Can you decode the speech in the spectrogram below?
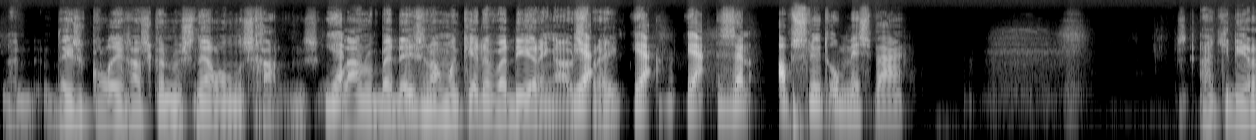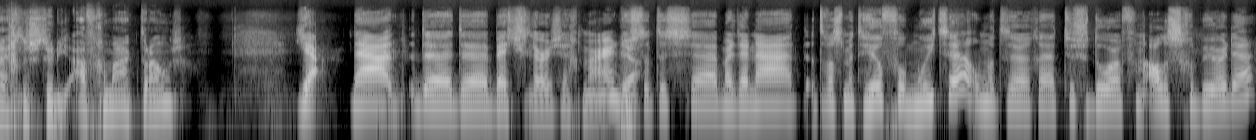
Nou, Deze collega's kunnen we snel onderschatten. Dus laten we bij deze nog maar een keer de waardering uitspreken. Ja, ja, ze zijn absoluut onmisbaar. Had je die rechtenstudie afgemaakt trouwens? Ja, nou, de, de bachelor, zeg maar. Dus Ja. dat is, eh, maar daarna, het was met heel veel moeite, omdat er eh, tussendoor van alles gebeurde.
